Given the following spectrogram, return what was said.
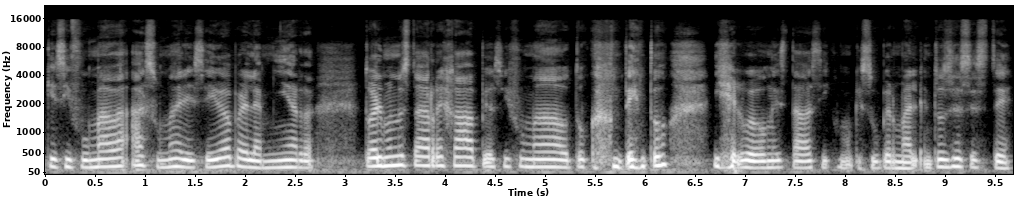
que si fumaba a su madre se iba para la mierda todo el mundo estaba re happy, así fumado, todo contento, y el huevón estaba así como que súper mal. Entonces, este,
